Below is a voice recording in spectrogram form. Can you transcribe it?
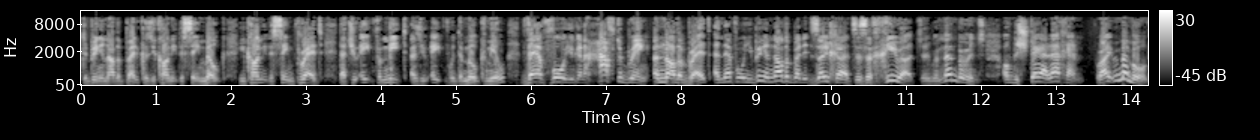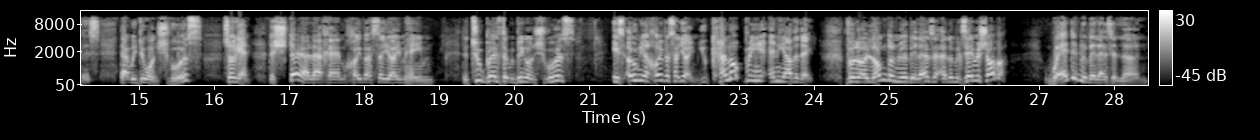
to bring another bread, because you can't eat the same milk, you can't eat the same bread that you ate for meat as you ate with the milk meal, therefore you're gonna have to bring another bread, and therefore when you bring another bread, it's zeicha, it's a zechira, it's a remembrance of the shtei right? Remember all this, that we do on Shavuos. So again, the shtei lechem, the two breads that we bring on Shavuos, is only a choivas hayoim. You cannot bring it any other day. Where did Eliezer learn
